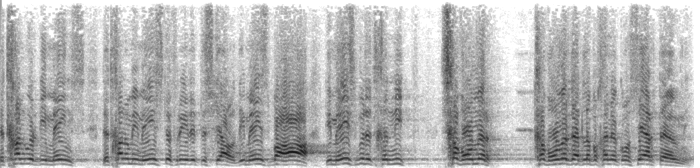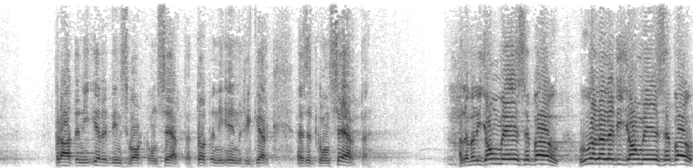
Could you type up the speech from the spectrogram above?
Dit gaan oor die mens. Dit gaan om die mens tevrede te stel. Die mens beha. Die mens moet dit geniet. Dis gewonder. Gewonder dat hulle begin 'n konsert te hou nie. Praat in die erediens word konserte. Tot in die NG Kerk is dit konserte. Hulle wil jong mense bou. Hoe wil hulle die jong mense bou?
